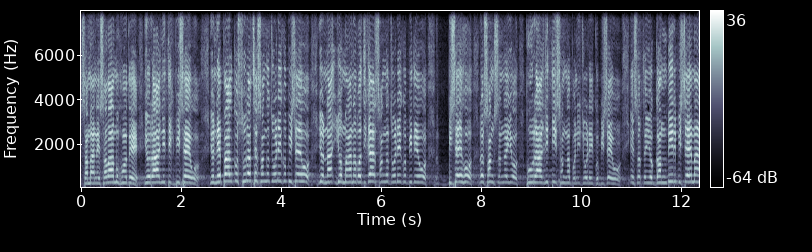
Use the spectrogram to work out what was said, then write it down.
सामान्य सभामुख महोदय यो राजनीतिक विषय हो। यो नेपालको सुरक्षासँग जोडिएको विषय हो। यो ना यो मानव अधिकारसँग जोडिएको विधेय हो विषय हो र सँगसँगै यो भू राजनीतिसँग पनि जोडिएको विषय हो। यसर्थ यो गम्भीर विषयमा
